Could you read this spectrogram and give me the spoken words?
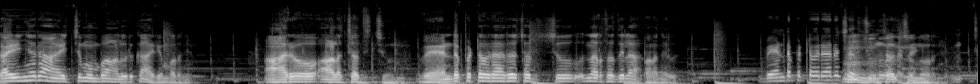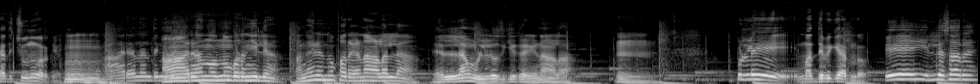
കഴിഞ്ഞ ഒരാഴ്ച മുമ്പ് ആളൊരു കാര്യം പറഞ്ഞു. ആരോ ആളെ ചതിച്ചു എന്ന്. വേണ്ടപ്പെട്ടവരാരോ ചതിച്ചു എന്നർത്ഥത്തിലാ പറഞ്ഞത്. വേണ്ടപ്പെട്ടവരാരോ ചതിച്ചു എന്ന് ചതിച്ചു എന്ന് പറഞ്ഞു. ചതിച്ചു എന്ന് ഉം, ആരാന്നൊന്നും പറഞ്ഞില്ല. അങ്ങനെയൊന്നും പറയണ ആളല്ല. എല്ലാം ഉള്ളിൽ ഒതുക്കി കഴിയണ ആളാ. ഉം. പുള്ളി മദ്യപിക്കാറുണ്ടോ? ഏയ് ഇല്ല സാറേ.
